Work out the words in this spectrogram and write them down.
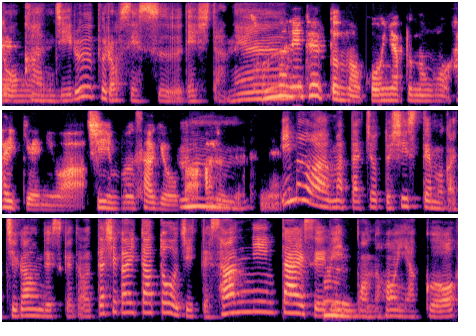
とを感じるプロセスでしたね。そんなに TEDの翻訳の背景にはチーム作業があるんですね、うん、今はまたちょっとシステムが違うんですけど、私がいた当時って3人体制で1本の翻訳を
